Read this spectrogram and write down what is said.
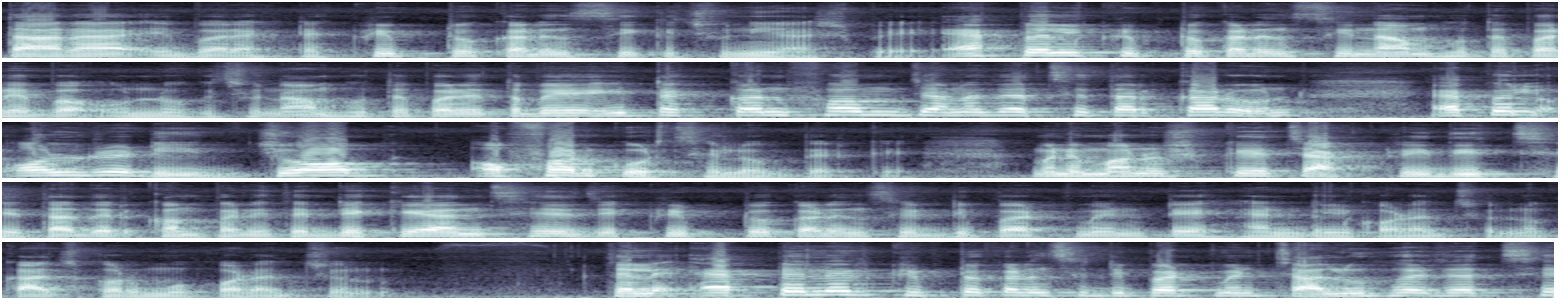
তারা এবার একটা ক্রিপ্টোকারেন্সি কিছু নিয়ে আসবে। অ্যাপেল ক্রিপ্টোকারেন্সি নাম হতে পারে বা অন্য কিছু নাম হতে পারে, তবে এটা কনফার্ম জানা যাচ্ছে তার কারণ অ্যাপেল অলরেডি জব অফার করছে লোকদেরকে। মানে মানুষকে চাকরি দিচ্ছে, তাদের কোম্পানিতে ডেকে আনছে যে ক্রিপ্টোকারেন্সির ডিপার্টমেন্টে হ্যান্ডেল করার জন্য, কাজকর্ম করার জন্য। তাহলে অ্যাপেলের ক্রিপ্টোকারেন্সি ডিপার্টমেন্ট চালু হয়ে যাচ্ছে,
